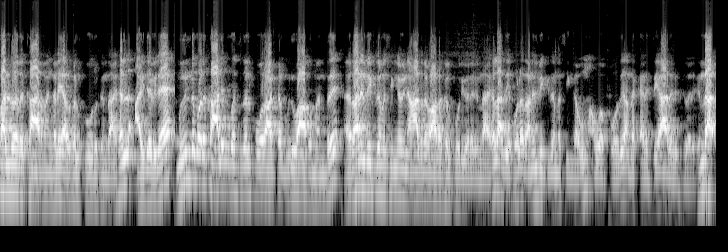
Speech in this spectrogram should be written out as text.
பல்வேறு காரணங்களை அவர்கள் கூறுகின்றார்கள். அதை தவிர மீண்டும் ஒரு காலிமுகத்துடன் போராட்டம் உருவாகும் என்று ரணில் விக்ரமசிங்கவின் ஆதரவாளர்கள் கூறி வருகின்றார்கள். அதே போல ரணில் விக்ரமசிங்கவும் அவ்வப்போது அந்த கருத்தை ஆதரித்து வருகின்றார்.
